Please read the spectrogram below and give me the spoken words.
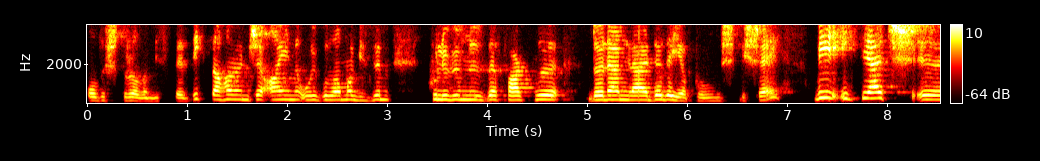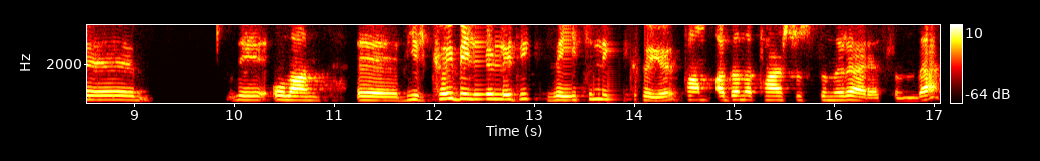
oluşturalım istedik. Daha önce aynı uygulama bizim kulübümüzde farklı dönemlerde de yapılmış bir şey. Bir ihtiyaç e, e, olan e, bir köy belirledik. Zeytinli köyü tam Adana Tarsus sınırı arasında.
